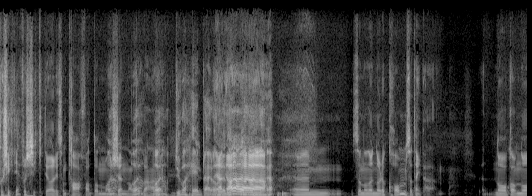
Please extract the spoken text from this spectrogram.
Forsiktige. forsiktige og litt sånn tafatte, og nå må oh, ja, skjønne at oh, ja, det her å ja. Du var helt der Ja, allerede. ja, ja. ja, ja, ja. Um, så når, når det kom, så tenkte jeg nå, kom, nå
